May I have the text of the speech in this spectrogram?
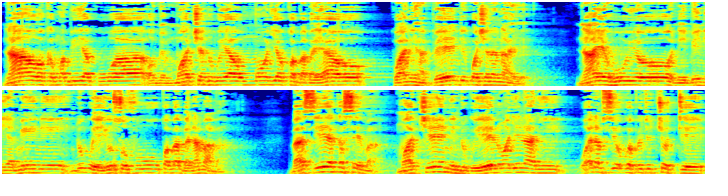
Nao wakamwambia kuwa wamemwacha ndugu yao mmoja kwa baba yao kwani hapendi kuachana naye. Naye huyo ni Binyamini ndugu ya Yusufu kwa baba na mama. Basi yeye akasema, mwacheni ndugu yenu aje nanyi, wala msiogope chochote.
